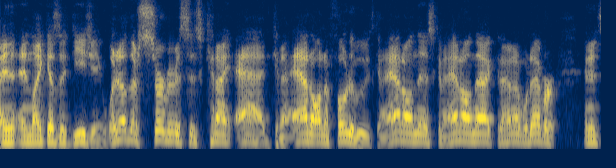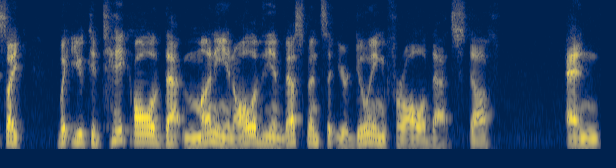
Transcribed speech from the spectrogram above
And, and like as a DJ, what other services can I add? Can I add on a photo booth? Can I add on this? Can I add on that? Can I add on whatever? And it's like, but you could take all of that money and all of the investments that you're doing for all of that stuff, and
